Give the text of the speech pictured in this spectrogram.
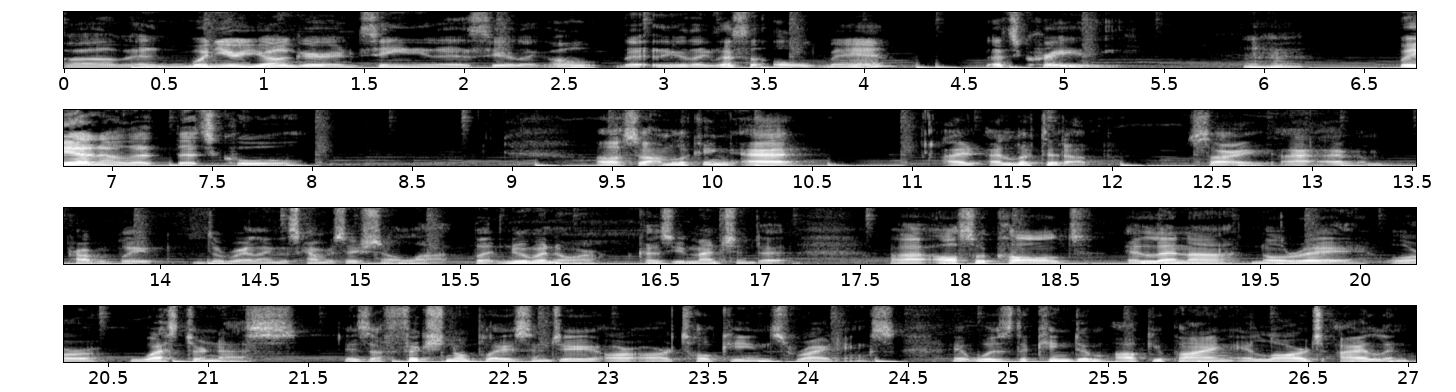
Um, and when you're younger and seeing this, you're like, oh, that, you're like, that's an old man. That's crazy. Mhm. But yeah, no, that that's cool. Oh, so I'm looking at. I, I looked it up. Sorry, I, I'm probably derailing this conversation a lot, but Numenor, because you mentioned it, uh, also called Elenna-nórë or Westernesse, is a fictional place in J.R.R. Tolkien's writings. It was the kingdom occupying a large island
